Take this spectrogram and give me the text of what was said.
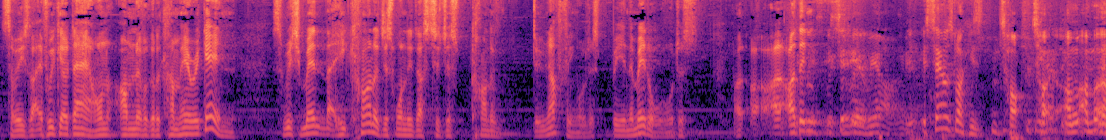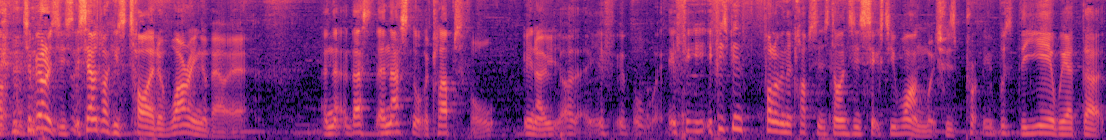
So he's like if we go down I'm never going to come here again. So which meant that he kind of just wanted us to just kind of do nothing or just be in the middle or just I, I, I didn't It, it sounds like he's ti ti- I'm, I'm, uh, to be honest, it sounds like he's tired of worrying about it, and that's and that's not the club's fault. You know, uh, if if, if, he, if he's been following the club since 1961, which was pro- it was the year we had that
